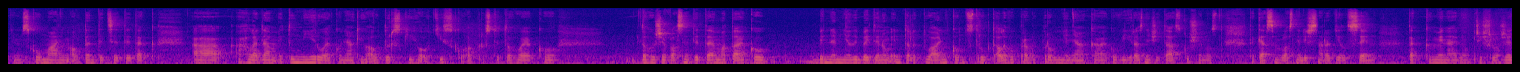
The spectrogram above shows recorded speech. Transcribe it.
tím zkoumáním autenticity, tak a, a hledám i tu míru jako nějakého autorského otisku a prostě toho jako toho, že vlastně ty témata jako by neměly být jenom intelektuální konstrukt, ale opravdu pro mě nějaká jako výrazně žitá zkušenost. Tak já jsem vlastně, když se narodil syn, tak mi najednou přišlo, že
